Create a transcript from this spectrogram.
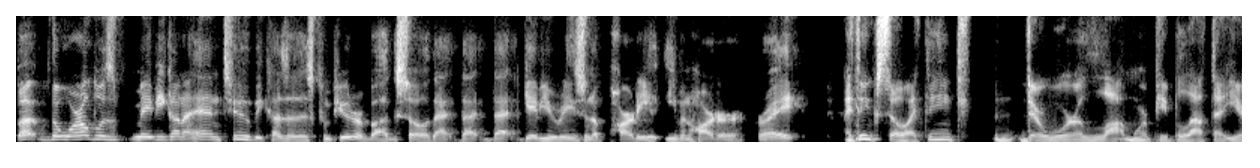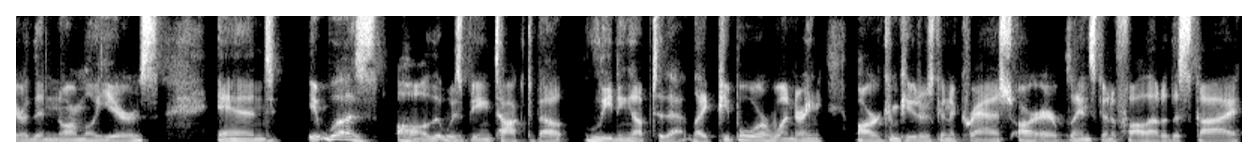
but the world was maybe going to end too because of this computer bug. So that that that gave you reason to party even harder, right? I think so. I think there were a lot more people out that year than normal years. And it was all that was being talked about leading up to that. Like people were wondering, are computers going to crash? Are airplanes going to fall out of the sky?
